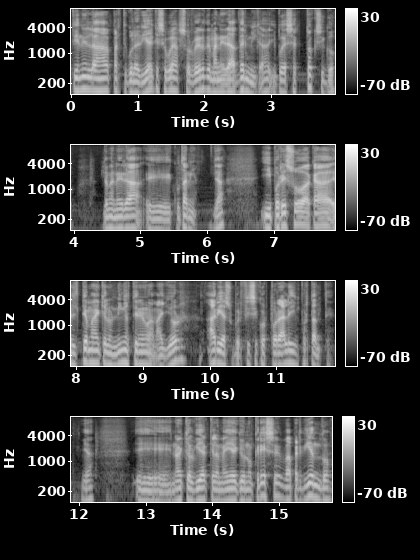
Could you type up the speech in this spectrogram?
tiene la particularidad que se puede absorber de manera dérmica y puede ser tóxico de manera eh, cutánea, ¿ya? Y por eso acá el tema de que los niños tienen una mayor área de superficie corporal es importante, ¿ya? Eh, no hay que olvidar que a la medida que uno crece va perdiendo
